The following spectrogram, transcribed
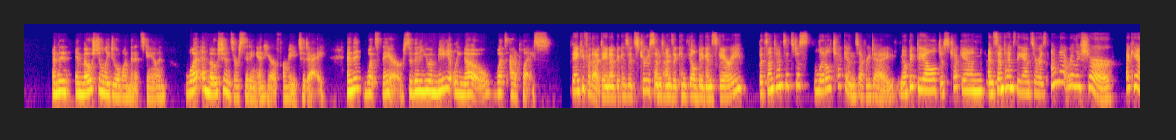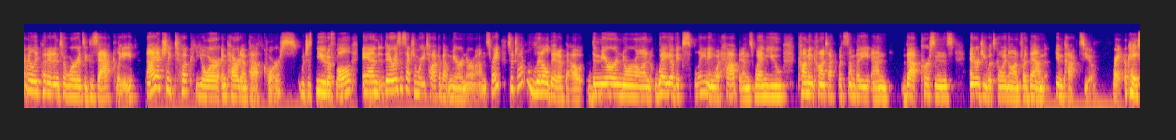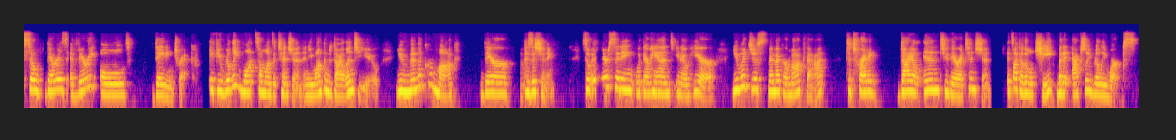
And then emotionally do a one minute scan. What emotions are sitting in here for me today? And then what's there? So then you immediately know what's out of place. Thank you for that, Dana, because it's true. Sometimes it can feel big and scary, but sometimes it's just little check ins every day. No big deal, just check in. And sometimes the answer is, I'm not really sure. I can't really put it into words exactly. I actually took your Empowered Empath course, which is beautiful. And there is a section where you talk about mirror neurons, right? So, talk a little bit about the mirror neuron way of explaining what happens when you come in contact with somebody and that person's energy, what's going on for them, impacts you. Right. Okay. So there is a very old dating trick. If you really want someone's attention and you want them to dial into you, you mimic or mock their positioning. So if they're sitting with their hand, you know, here, you would just mimic or mock that to try to dial into their attention. It's like a little cheat, but it actually really works.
